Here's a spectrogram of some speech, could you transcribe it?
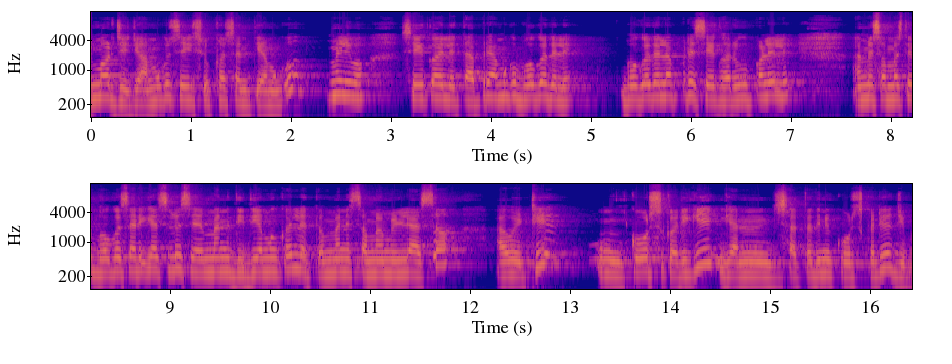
ଇମର୍ଜ ହେଇଛି ଆମକୁ ସେଇ ସୁଖ ଶାନ୍ତି ଆମକୁ ମିଳିବ। ସେ କହିଲେ ତାପରେ ଆମକୁ ଭୋଗ ଦେଲେ। ଭୋଗ ଦେଲା ପରେ ସେ ଘରକୁ ପଳେଇଲେ। ଆମେ ସମସ୍ତେ ଭୋଗ ସାରିକି ଆସିଲୁ। ସେମାନେ ଦିଦି ଆମକୁ କହିଲେ ତୁମମାନେ ସମୟ ମିଳିଲେ ଆସ। ଆଉ ଏଠି କୋର୍ସ କରିକି ଜ୍ଞାନ ସାତ ଦିନ କୋର୍ସ କରିବ ଯିବ।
